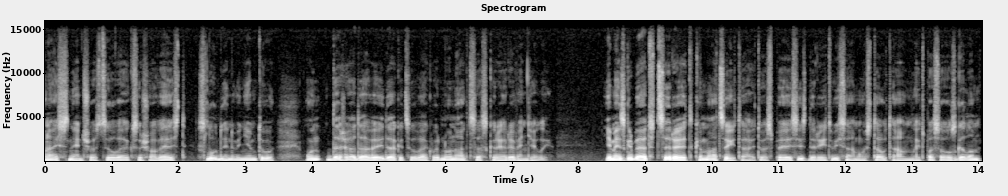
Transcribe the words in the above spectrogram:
un aizsniedz šos cilvēkus ar šo vēsti, sludina viņiem to, un dažādā veidā, ka cilvēki var nonākt saskarē ar evaņģēliju. Ja mēs gribētu cerēt, ka mācītāji to spējas izdarīt visā mūsu tautā un līdz pasaules galam,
